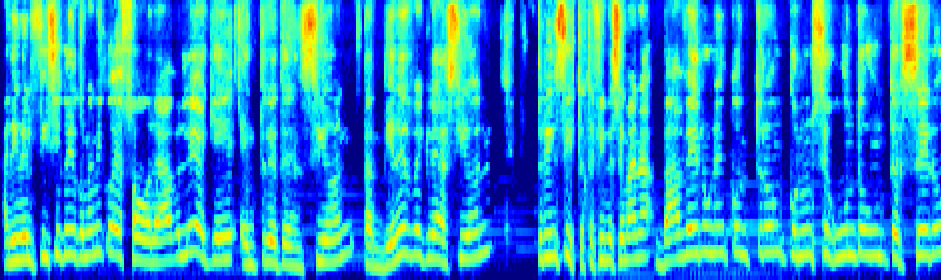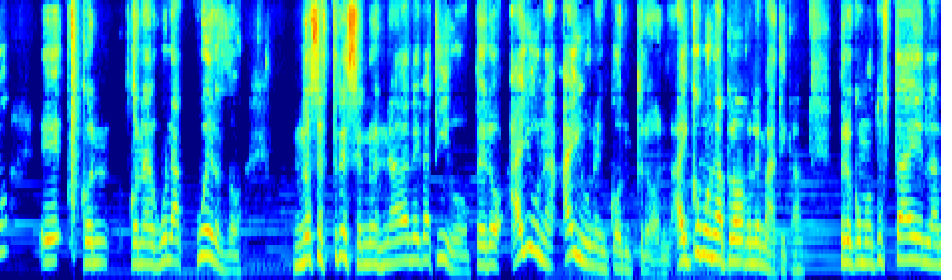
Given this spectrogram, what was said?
A nivel físico y económico es favorable, aquí hay entretención, también hay recreación, pero insisto, este fin de semana va a haber un encontrón con un segundo un tercero eh, con, con algún acuerdo no se estresen, no es nada negativo, pero hay, una, hay un encontrón, hay como una problemática. Pero como tú estás en la,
